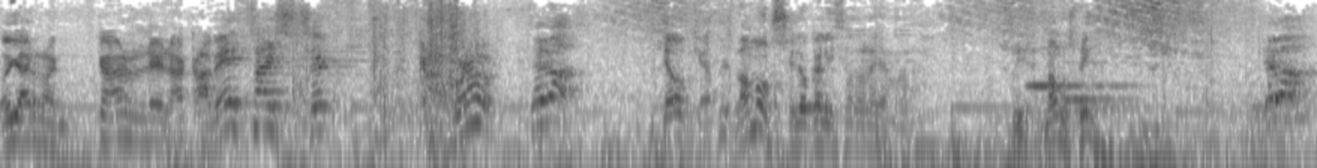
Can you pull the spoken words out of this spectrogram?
Voy a arrancarle la cabeza a ese cabrón. ¡Sebas! Tiago, ¿qué haces? Vamos. He localizado la llamada. Mira, vamos, venga. ¡Eva!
